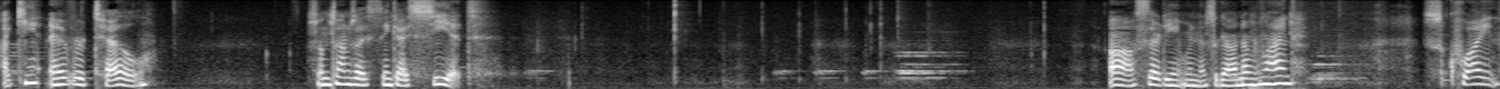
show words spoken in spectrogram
I can't ever tell. Sometimes I think I see it. Oh, 38 minutes ago. Never mind. It's quite.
